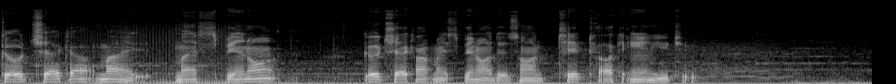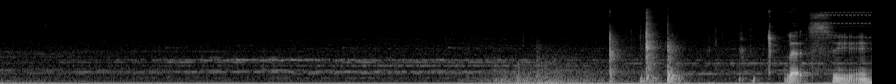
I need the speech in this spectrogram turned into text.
Go check out my my spin art. Go check out my spin art. It's on TikTok and YouTube. Let's see.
